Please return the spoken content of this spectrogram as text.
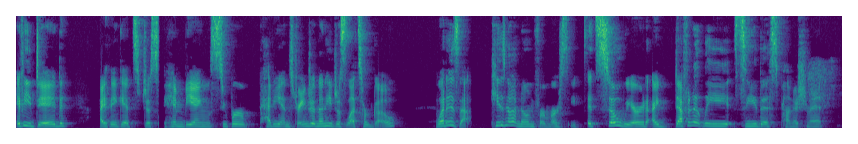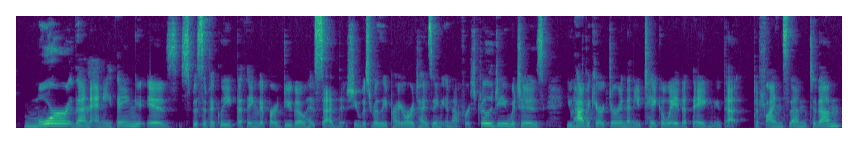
If he did, I think it's just him being super petty and strange, and then he just lets her go. What is that? He's not known for mercy. It's so weird. I definitely see this punishment more than anything is specifically the thing that Bardugo has said that she was really prioritizing in that first trilogy, which is you have a character and then you take away the thing that defines them to them.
